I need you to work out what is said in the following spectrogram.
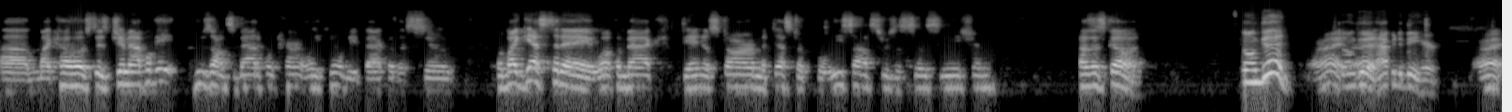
Um, my co host is Jim Applegate, who's on sabbatical currently. He'll be back with us soon. But my guest today, welcome back, Daniel Starr, Modesto Police Officers Association. How's this going? Going good. All right. Going good. Right. Happy to be here. All right.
